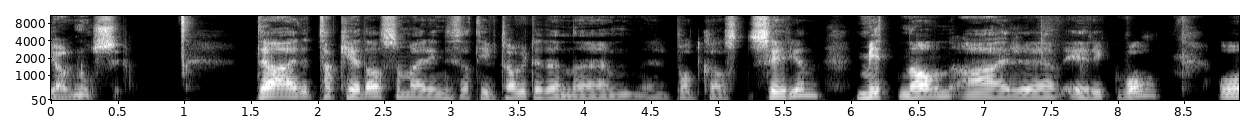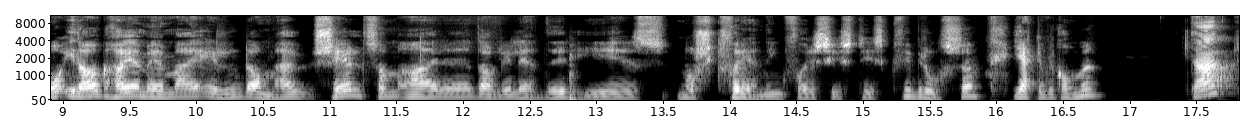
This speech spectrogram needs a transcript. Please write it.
diagnoser. Det er Takeda som er initiativtaker til denne podkastserien. Mitt navn er Erik Wold, og i dag har jeg med meg Ellen Damhaug Scheel, som er eh, daglig leder i Norsk forening for cystisk fibrose. Hjertelig velkommen. Takk.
